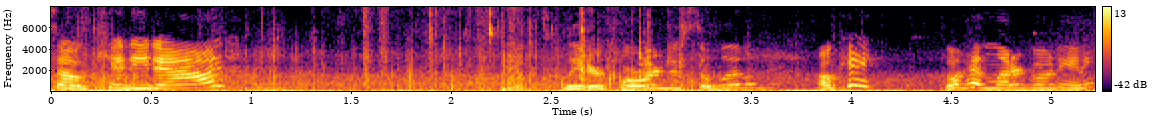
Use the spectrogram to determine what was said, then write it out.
So kitty down. Lead her forward just a little. Okay, go ahead and let her go, Dani.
